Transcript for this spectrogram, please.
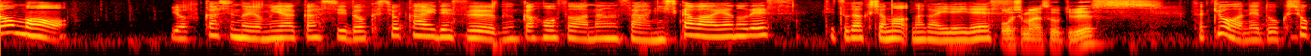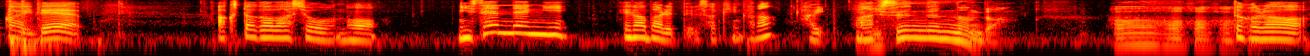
どうも夜更かしの読み明かし読書会です。文化放送アナウンサー西川彩乃です。哲学者の永井玲です。大島康之です。さあ今日はね読書会で芥川賞の2000年に選ばれてる作品かな？はい。ま2000年なんだ。はあはあはあだから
